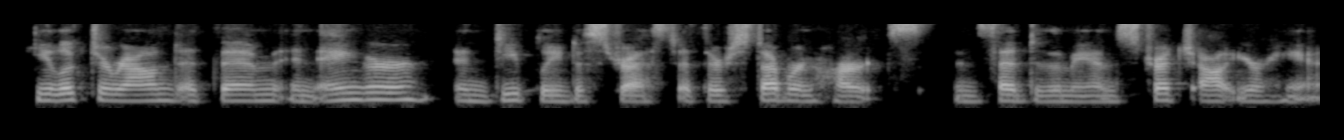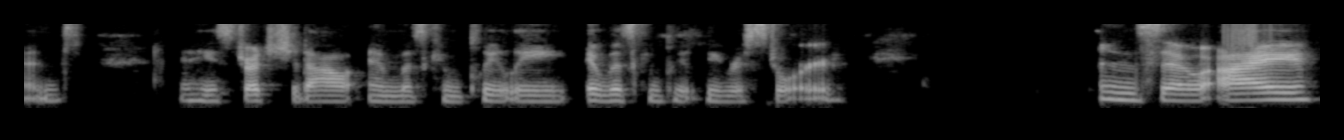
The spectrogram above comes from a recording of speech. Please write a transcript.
He looked around at them in anger and deeply distressed at their stubborn hearts and said to the man, Stretch out your hand. And he stretched it out and was completely, it was completely restored. And so I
